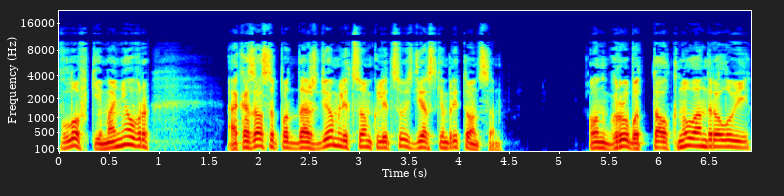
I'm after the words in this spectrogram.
ловкий маневр, оказался под дождем лицом к лицу с дерзким бретонцем. Он грубо толкнул Андре Луи,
